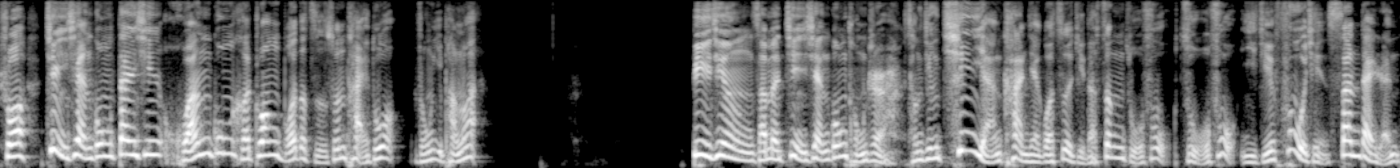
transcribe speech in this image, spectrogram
说晋献公担心桓公和庄伯的子孙太多，容易叛乱。毕竟，咱们晋献公同志曾经亲眼看见过自己的曾祖父、祖父以及父亲三代人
